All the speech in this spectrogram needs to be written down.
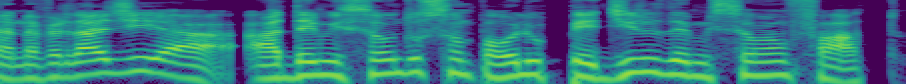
não, na verdade, a, a demissão do São Paulo, o pedido de demissão é um fato.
